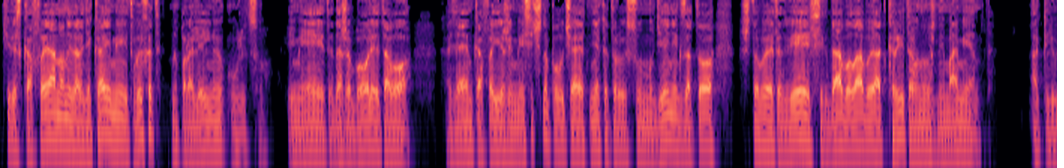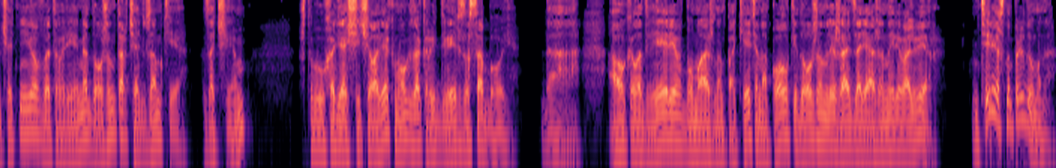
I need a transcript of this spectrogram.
Через кафе оно наверняка имеет выход на параллельную улицу. Имеет, и даже более того. Хозяин кафе ежемесячно получает некоторую сумму денег за то, чтобы эта дверь всегда была бы открыта в нужный момент. А ключ от нее в это время должен торчать в замке. Зачем? Чтобы уходящий человек мог закрыть дверь за собой. Да, а около двери в бумажном пакете на полке должен лежать заряженный револьвер. Интересно придумано.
